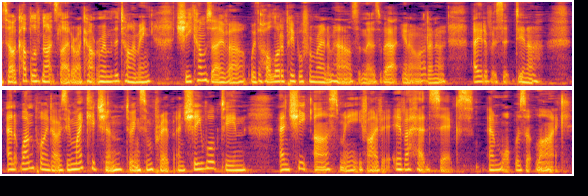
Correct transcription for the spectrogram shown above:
So a couple of nights later, I can't remember the timing, she comes over with a whole lot of people from Random House, and there was about, you know, I don't know, eight of us at dinner. And at one point, I was in my kitchen doing some prep, and she walked in and she asked me if I've ever had sex and what was it like.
